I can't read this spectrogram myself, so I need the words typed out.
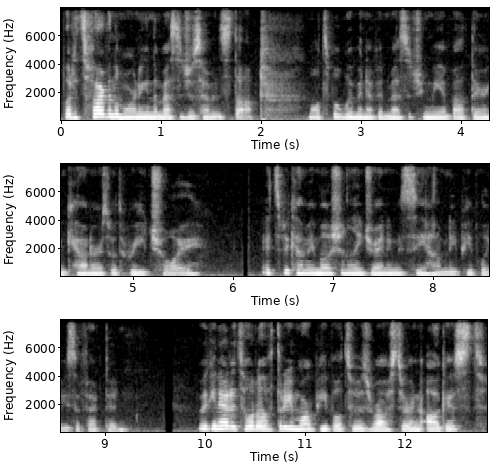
But it's 5 in the morning and the messages haven't stopped. Multiple women have been messaging me about their encounters with Reed Choi. It's become emotionally draining to see how many people he's affected. We can add a total of three more people to his roster in August.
